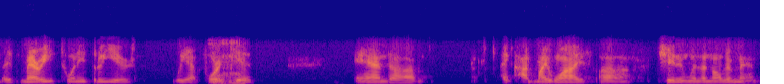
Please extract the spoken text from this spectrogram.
it's married 23 years. We have 4 Mhm. kids, and um, I caught my wife uh, cheating with another man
